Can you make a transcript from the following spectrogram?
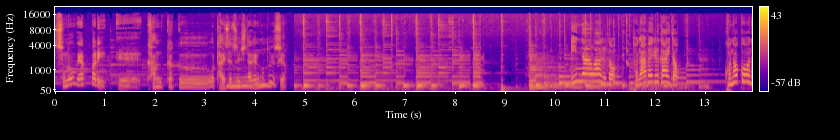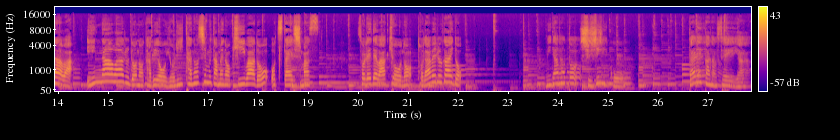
そのやっぱり、えー、感覚を大切にしてあげることですよ。インナーワールドトラベルガイド。このコーナーはインナーワールドの旅をより楽しむためのキーワードをお伝えします。それでは今日のトラベルガイド。源主人公。誰かのせいや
